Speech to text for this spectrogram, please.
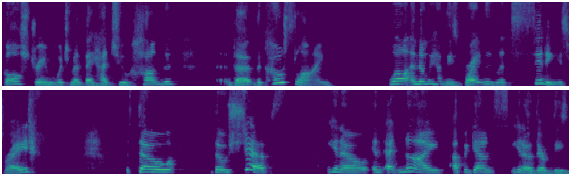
Gulf Stream, which meant they had to hug the the coastline. Well, and then we have these brightly lit cities, right? so those ships, you know, and at night up against, you know, there are these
